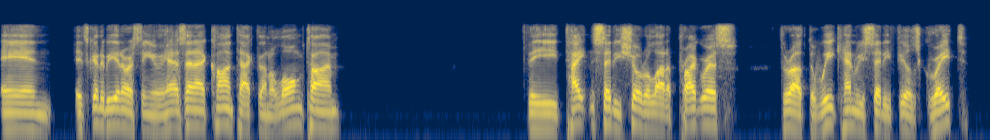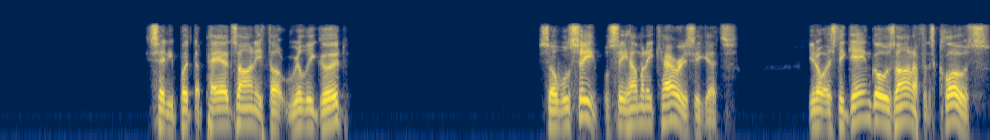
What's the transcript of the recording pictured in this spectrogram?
And it's going to be interesting. He hasn't had contact in a long time. The Titans said he showed a lot of progress throughout the week. Henry said he feels great. He said he put the pads on. He felt really good. So we'll see. We'll see how many carries he gets. You know, as the game goes on, if it's close,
